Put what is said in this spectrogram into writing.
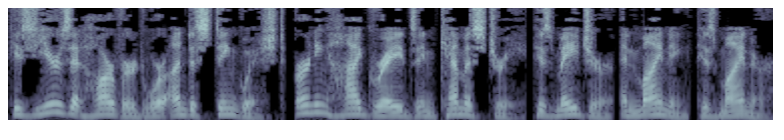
His years at Harvard were undistinguished, earning high grades in chemistry his major and mining his minor.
